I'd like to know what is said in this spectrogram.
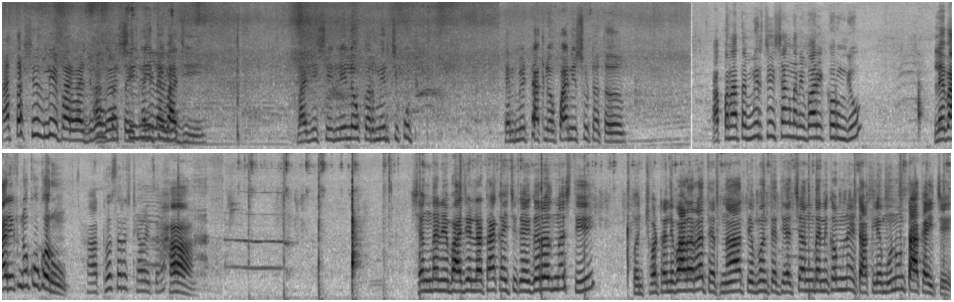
आता शिजली पार भाजी बघू अगं शकता, ही शिजली खाली ती लागली. भाजी. भाजी शिजली लवकर मिरची कुठ? त्याला मीठ टाकल्यावर पाणी सुटत. आपण आता मिरची शेंगदाणे बारीक करून घेऊ. लय बारीक नको करू. हा ठोसरच ठेवायचं ना. हा. शेंगदाणे भाजीला टाकायची काही गरज नसती. पण छोटाले बाळं राहतात ना ते म्हणतात ह्या शेंगदाणे कम नाही टाकले म्हणून टाकायचे.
